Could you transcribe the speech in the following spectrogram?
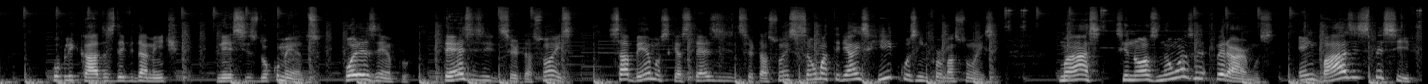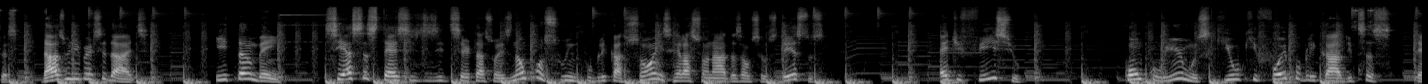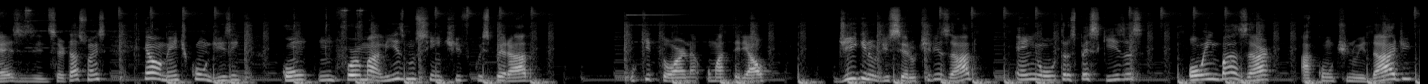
publicadas devidamente nesses documentos. Por exemplo, teses e dissertações, sabemos que as teses e dissertações são materiais ricos em informações, mas se nós não as recuperarmos em bases específicas das universidades e também se essas teses e dissertações não possuem publicações relacionadas aos seus textos, é difícil concluirmos que o que foi publicado essas teses e dissertações realmente condizem com um formalismo científico esperado, o que torna o material digno de ser utilizado em outras pesquisas ou embasar a continuidade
